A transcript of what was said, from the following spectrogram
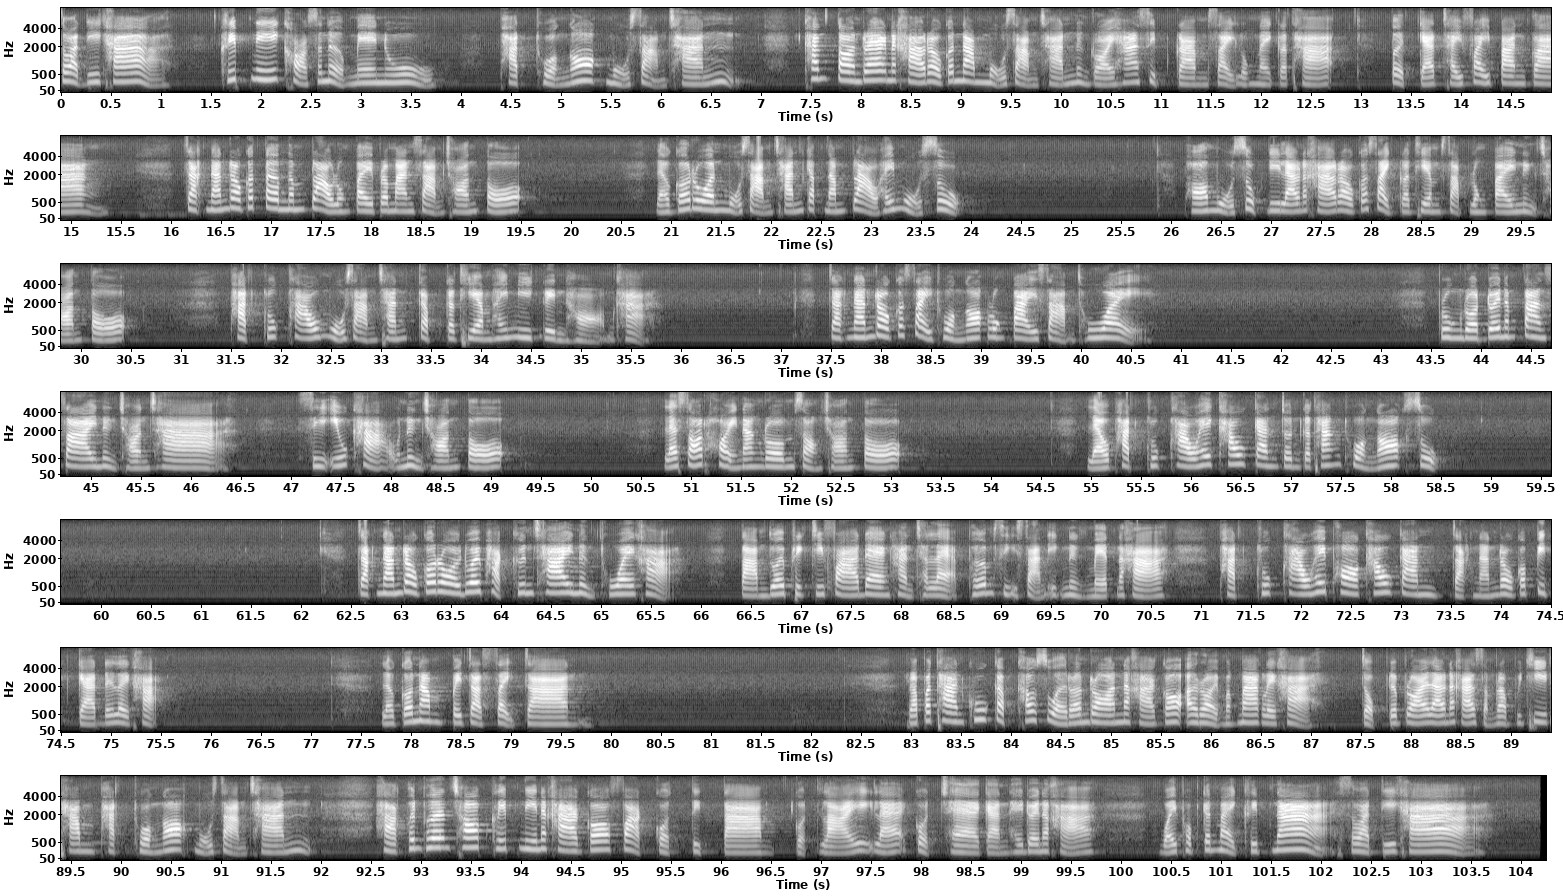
สวัสดีค่ะ คลิปนี้ขอเสนอเมนู ผัดถั่วงอกหมูสามชั้น ขั้นตอนแรกนะคะ เราก็นำหมูสามชั้น 150 กรัมใส่ลงในกระทะ เปิดแก๊สใช้ไฟปานกลาง จากนั้นเราก็เติมน้ำเปล่าลงไปประมาณ 3 ช้อนโต๊ะ แล้วก็รวนหมูสามชั้นกับน้ำเปล่าให้หมูสุก พอหมูสุกดีแล้วนะคะ เราก็ใส่กระเทียมสับลงไป 1 ช้อนโต๊ะ ผัดคลุกเคล้าหมูสามชั้นกับกระเทียมให้มีกลิ่นหอมค่ะ จากนั้นเราก็ใส่ถั่วงอกลงไป 3 ถ้วย ปรุงรสด้วยน้ำตาลทราย 1 ช้อนชา ซีอิ๊วขาว 1 ช้อนโต๊ะ และซอสหอยนางรม 2 ช้อนโต๊ะ แล้วผัดคลุกเคล้าให้เข้ากันจนกระทั่งถั่วงอกสุก จากนั้นเราก็โรยด้วยผักขึ้นช่าย1ถ้วยค่ะ ตามด้วยพริกชี้ฟ้าแดงหั่นแฉลบเพิ่มสีสันอีก1เม็ดนะคะ ผัดคลุกเคล้าให้พอเข้ากัน จากนั้นเราก็ปิดแก๊สได้เลยค่ะ แล้วก็นำไปจัดใส่จาน รับประทานคู่กับข้าวสวยร้อนๆนะคะ ก็อร่อยมากๆเลยค่ะ จบเรียบร้อยแล้วนะคะสำหรับวิธีทำผัดถั่วงอกหมู 3 ชั้น หากเพื่อนๆชอบคลิปนี้นะคะ ก็ฝากกดติดตาม กดไลค์และกดแชร์กันให้ด้วยนะคะ ไว้พบกันใหม่คลิปหน้า สวัสดีค่ะ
